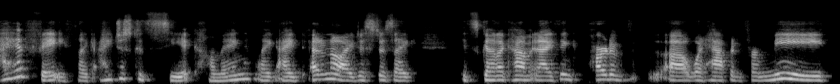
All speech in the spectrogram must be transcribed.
i had faith like i just could see it coming. Like i i don't know i just was like it's gonna come. And i think part of uh, what happened for me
